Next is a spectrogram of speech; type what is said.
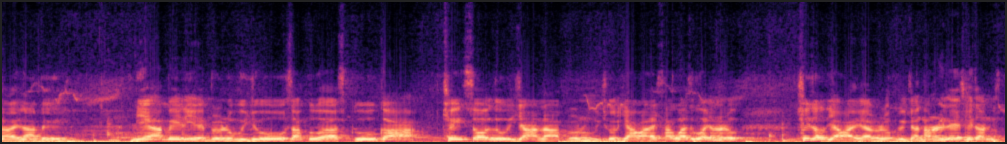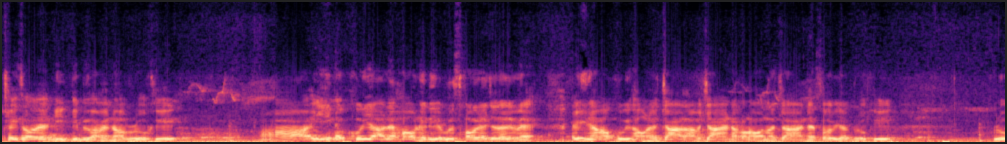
ဘာလာမေး မြင်အပေးနေတဲ့ Bruno Vijo Sakura School ကချိတ်စောလို့ရလား Bruno Vijo ရပါတယ် Sakura School ကကျွန်တော်တို့ချိတ်စောရပါဗျာ bro okay ကျွန်တော်တို့လည်းချိတ်စောချိတ်စောရဲ့နီးတင်ပြပါမယ်နော် bro okay အာအရင်ကခွေးရလဲဟောင်းနေတယ် bro ဆောင်းရကျွန်တော်လည်းအိမ်ထဲမှာခွေးဟောင်းလာကြားလာမကြားရင်တော့ကောင်းလာပါတော့ကြားရင်လည်းဆောရ bro okay bro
